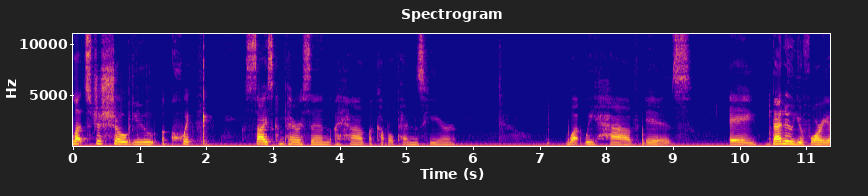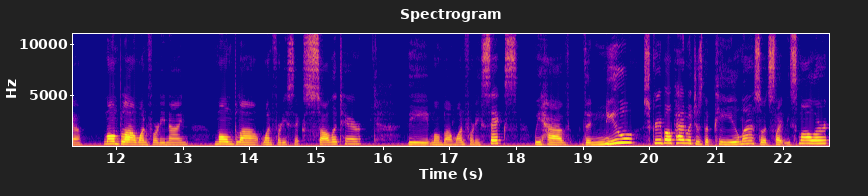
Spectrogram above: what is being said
let's just show you a quick size comparison. I have a couple pens here. What we have is a Benu Euphoria, Mont Blanc 149, Mont Blanc 146 Solitaire, the Mont Blanc 146. We have the new Scribo pen, which is the Piuma, so it's slightly smaller.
